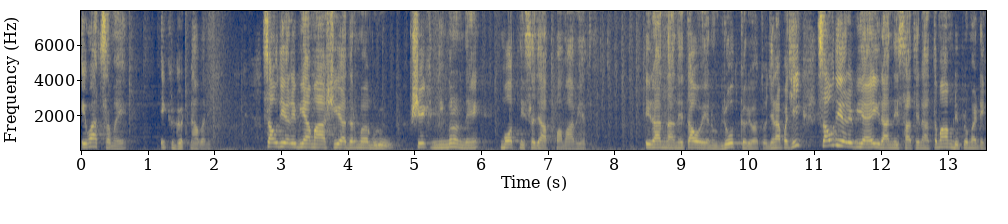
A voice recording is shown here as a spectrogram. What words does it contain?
એવા જ સમયે એક ઘટના બની. સાઉદી અરેબિયામાં શિયા ધર્મગુરુ શેખ નિમરનને મોતની સજા આપવામાં આવી હતી. ઈરાનના નેતાઓએ એનો વિરોધ કર્યો હતો, જેના પછી સાઉદી અરેબિયાએ ઈરાનની સાથેના તમામ ડિપ્લોમેટિક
